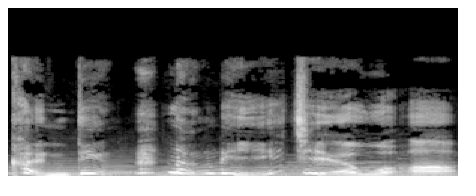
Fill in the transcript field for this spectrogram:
肯定能理解我。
